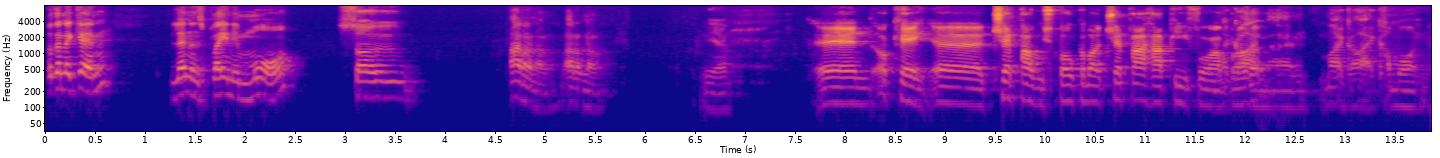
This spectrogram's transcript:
But then again, Lennon's playing him more, so I don't know. I don't know. Yeah. And okay, uh Chepa, we spoke about Chepa. Happy for our My brother. Guy, My guy, come on,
